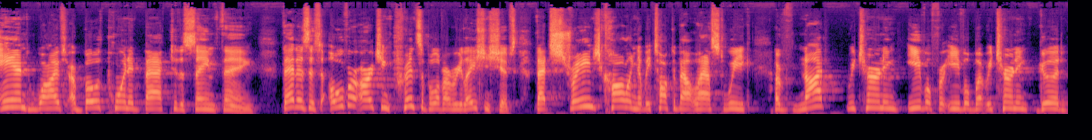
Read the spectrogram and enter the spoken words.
and wives are both pointed back to the same thing. That is this overarching principle of our relationships, that strange calling that we talked about last week of not returning evil for evil, but returning good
